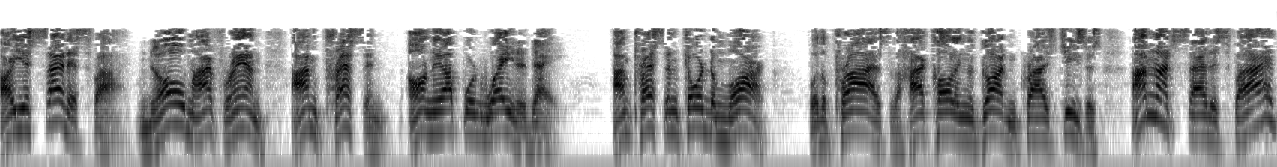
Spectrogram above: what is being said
Are you satisfied? No, my friend, I'm pressing on the upward way today. I'm pressing toward the mark for the prize the high calling of God in Christ Jesus. I'm not satisfied.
